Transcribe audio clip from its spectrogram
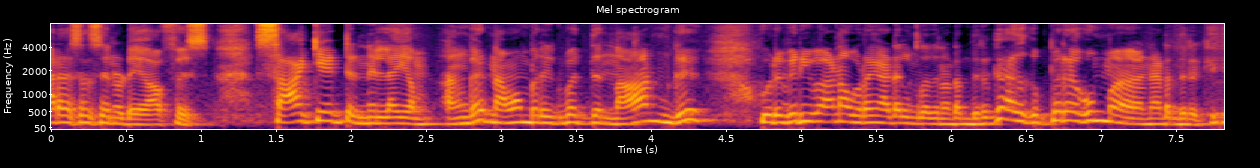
ஆர்எஸ்எஸ்னுடைய ஆஃபீஸ் சாக்கெட் நிலையம் அங்கே நவம்பர் இருபத்தி நான்கு ஒரு விரிவான உரையாடல்ங்கிறது நடந்திருக்கு. அதுக்கு பிறகும் நடந்திருக்கு.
